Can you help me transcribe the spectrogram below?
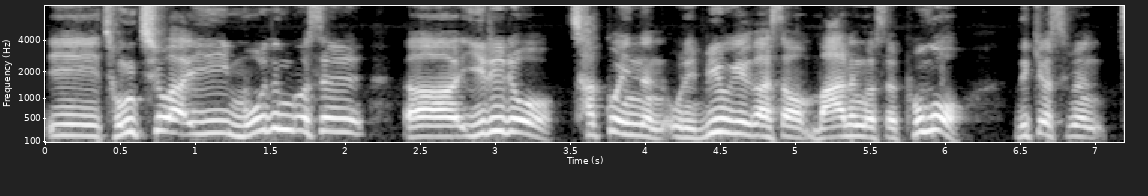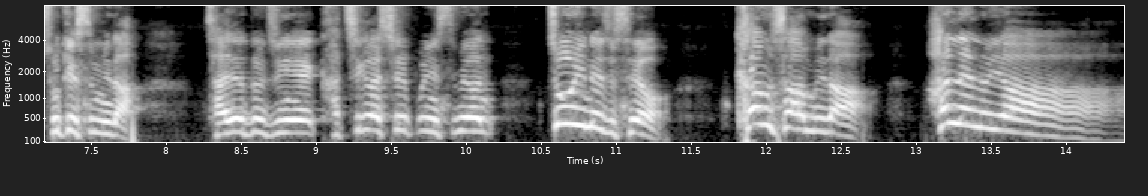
이 정치와 이 모든 것을 어, 1위로 잡고 있는 우리 미국에 가서 많은 것을 보고 느꼈으면 좋겠습니다. 자녀들 중에 같이 가실 분 있으면 조인해 주세요. 감사합니다. 할렐루야.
